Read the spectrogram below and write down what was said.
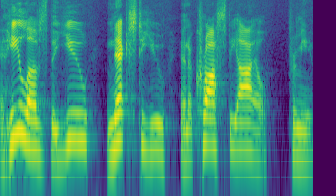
And He loves the you next to you and across the aisle from you.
